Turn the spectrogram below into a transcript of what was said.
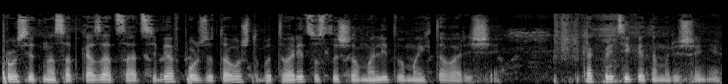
просит нас отказаться от себя в пользу того, чтобы Творец услышал молитвы моих товарищей. Как прийти к этому решению?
